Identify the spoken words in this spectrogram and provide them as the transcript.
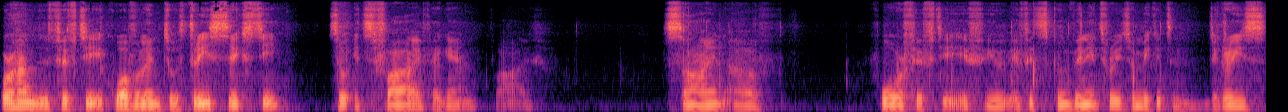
450 equivalent to 360. So it's 5 again, 5 sine of 450 if you if it's convenient for you to make it in degrees.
